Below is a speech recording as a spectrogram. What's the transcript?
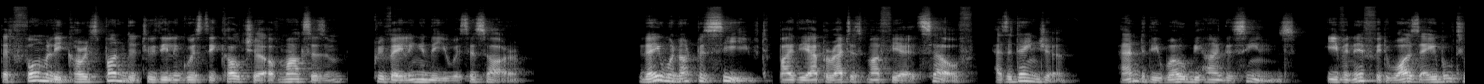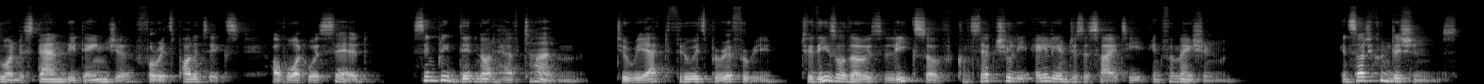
that formally corresponded to the linguistic culture of Marxism prevailing in the USSR. They were not perceived by the apparatus mafia itself as a danger, and the world behind the scenes, even if it was able to understand the danger for its politics of what was said, simply did not have time to react through its periphery to these or those leaks of conceptually alien to society information. In such conditions,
